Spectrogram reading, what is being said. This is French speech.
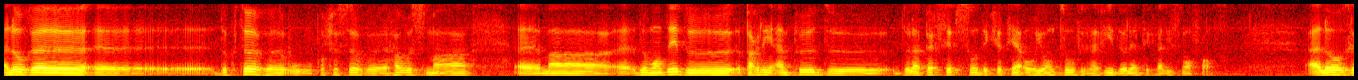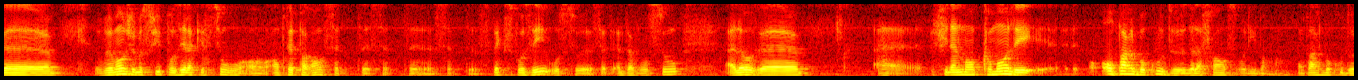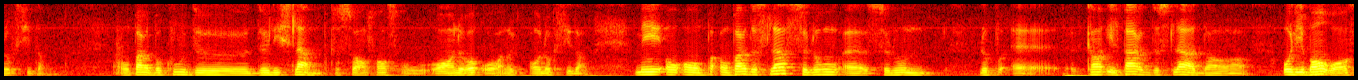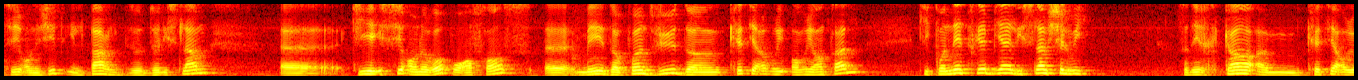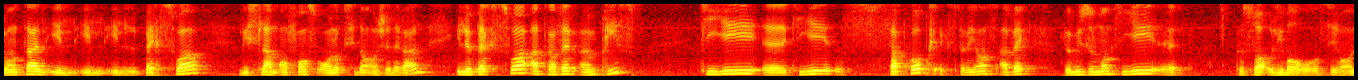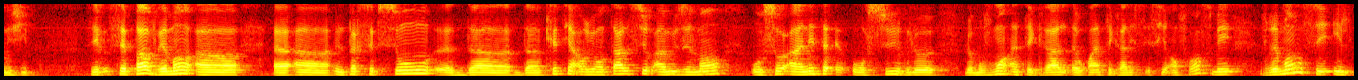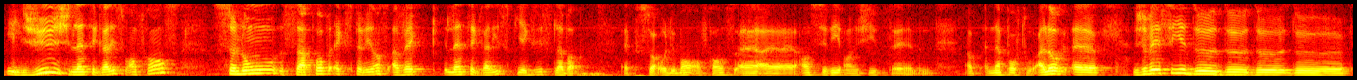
Alors, euh, euh, docteur euh, ou professeur Hawes m'a m'a demandé de parler un peu de, de, la perception des chrétiens orientaux vis-à-vis de l'intégralisme en France. Alors, vraiment, je me suis posé la question en, préparant cette, cette, cet exposé ou cette intervention. Alors, finalement, comment les... On parle beaucoup de, de la France au Liban, on parle beaucoup de l'Occident on parle beaucoup de, de l'islam, que ce soit en France ou, en Europe ou en, en Occident. Mais on, on, parle de cela selon, euh, selon le, euh, quand il parle de cela dans, au Liban ou en Syrie, en Égypte, il parle de, l'islam euh, qui est ici en Europe ou en France, mais d'un point de vue d'un chrétien oriental qui connaît très bien l'islam chez lui. C'est-à-dire quand un chrétien oriental, il, il perçoit l'islam en France ou en Occident en général, il le perçoit à travers un prisme qui est, euh, qui est sa propre expérience avec le musulman qui est, euh, que ce soit au Liban ou aussi en Égypte. Ce n'est pas vraiment une perception euh, d'un chrétien oriental sur un musulman ou sur, un, ou sur le, le mouvement intégral intégraliste ici en France, mais vraiment, il, il juge l'intégralisme en France selon sa propre expérience avec l'intégralisme qui existe là-bas, que ce soit au Liban, en France, euh, euh, en Syrie, en Égypte, euh, n'importe où. Alors, je vais essayer de, de, de,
